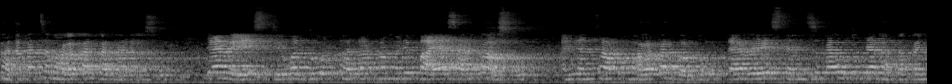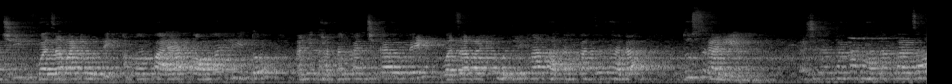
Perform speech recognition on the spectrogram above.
घातांकांचा भागाकार करणार असो त्यावेळेस जेव्हा दोन घातांकामध्ये पायासारखा असतो आणि त्यांचा आपण भागाकार करतो त्यावेळेस त्यांचं काय होतं? त्या घातांकांची वजाबाकी होते. आपण पाया कॉमन लिहितो आणि घातांकांची काय होते? वजाबाकी होते. हा घातांकांचा झाला दुसरा नियम. त्याच्यानंतर ना घातांकाचा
